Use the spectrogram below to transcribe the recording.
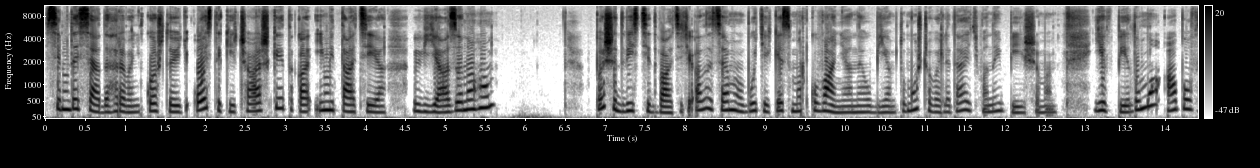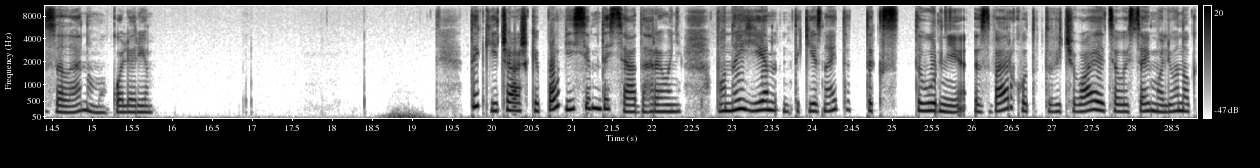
70 гривень коштують ось такі чашки, така імітація в'язаного. Пише 220, але це, мабуть, якесь маркування, а не об'єм, тому що виглядають вони більшими. Є в білому або в зеленому кольорі. Такі чашки по 80 гривень. Вони є такі, знаєте, текст текстурні зверху, тобто відчувається ось цей малюнок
